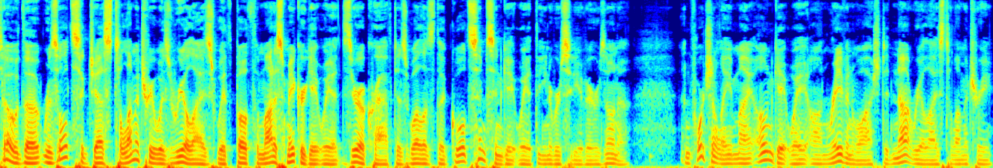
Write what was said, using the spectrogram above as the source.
So the results suggest telemetry was realized with both the Modest Maker Gateway at Xerocraft as well as the Gould Simpson Gateway at the University of Arizona. Unfortunately, my own gateway on Ravenwash did not realize telemetry,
